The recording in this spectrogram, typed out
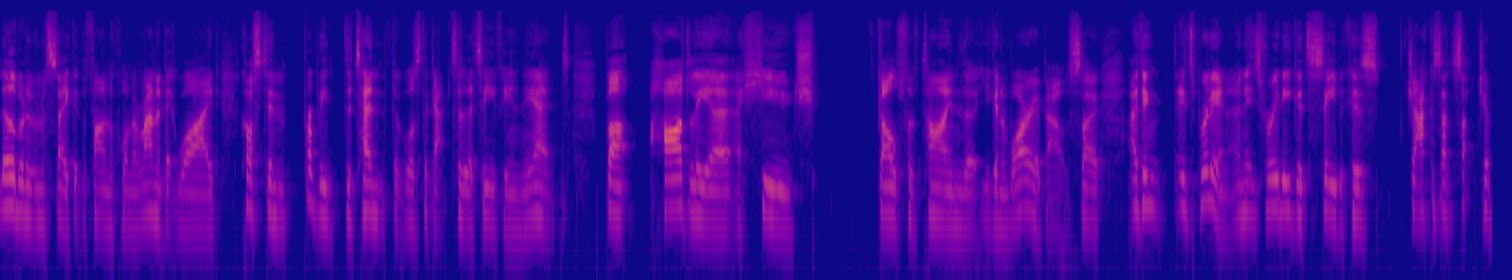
little bit of a mistake at the final corner, ran a bit wide, cost him probably the 10th that was the gap to Latifi in the end. But hardly a, a huge gulf of time that you're going to worry about. So I think it's brilliant and it's really good to see because Jack has had such a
